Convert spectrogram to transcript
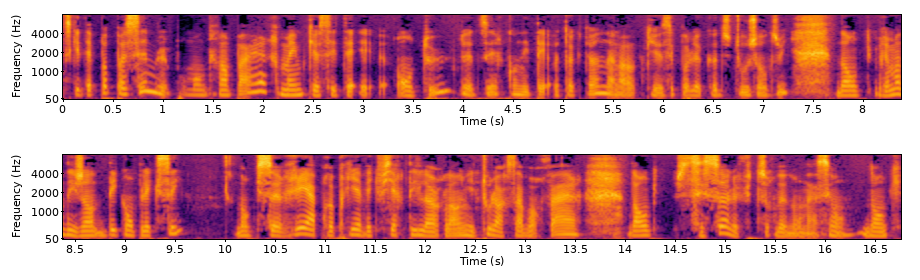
ce qui n'était pas possible pour mon grand-père, même que c'était honteux de dire qu'on était autochtone, alors que c'est pas le cas du tout aujourd'hui. Donc, vraiment des gens décomplexés. Donc, ils se réapproprient avec fierté leur langue et tout leur savoir-faire. Donc, c'est ça le futur de nos nations. Donc,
